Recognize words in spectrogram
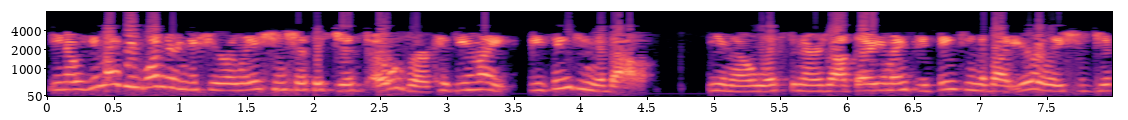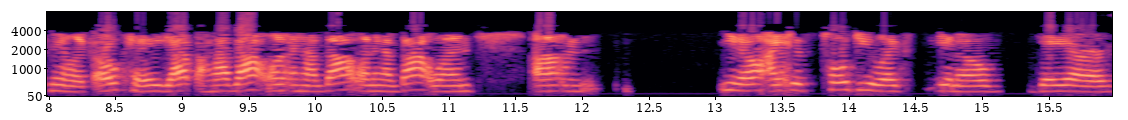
you know, you might be wondering if your relationship is just over because you might be thinking about, you know, listeners out there, you might be thinking about your relationship and you're like, okay, yep, I have that one, I have that one, I have that one. Um, you know, I just told you like, you know, they are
